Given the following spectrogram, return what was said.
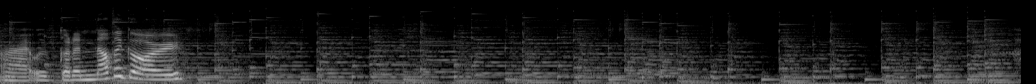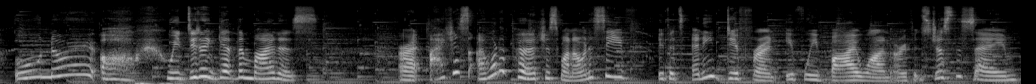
Alright, we've got another go. Oh no! Oh, we didn't get the minus. Alright, I just, I want to purchase one. I want to see if, if it's any different if we buy one or if it's just the same.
